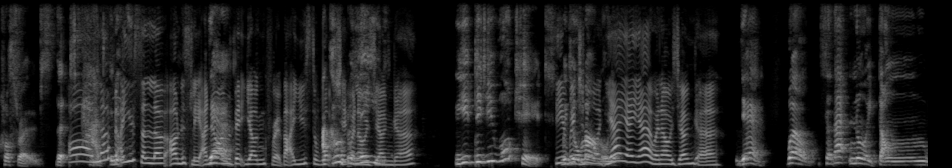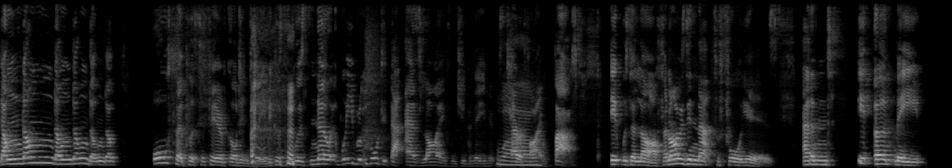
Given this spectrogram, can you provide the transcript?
Crossroads. That oh, I love it. I used to love. Honestly, I know yeah. I'm a bit young for it, but I used to watch it when I was younger. You did you watch it? The original one, yeah, yeah, yeah. When I was younger. Yeah. Well, so that noise, dong, dong, dong, dong, dong, dong, dong, also puts the fear of God into me because there was no, we recorded that as live, would you believe? It was wow. terrifying, but it was a laugh. And I was in that for four years. And it earned me,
